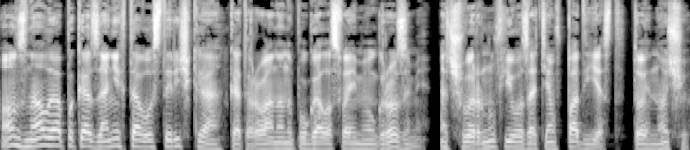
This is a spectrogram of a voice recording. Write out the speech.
Он знал и о показаниях того старичка, которого она напугала своими угрозами, отшвырнув его затем в подъезд той ночью,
